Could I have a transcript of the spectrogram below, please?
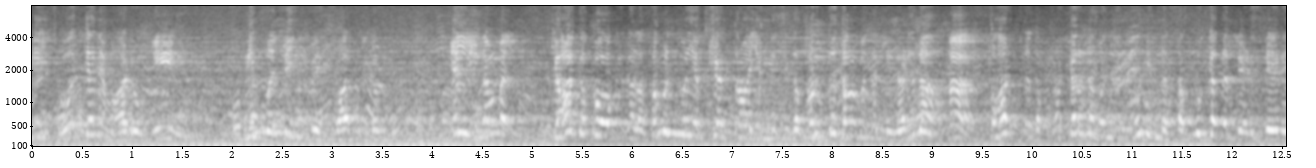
ನೀ ಯೋಚನೆ ಮಾಡು. ಏನು ನಿಮ್ಮಲ್ಲಿ ಇವೆ ಸ್ವಾರ್ಥಗಳು. ಎಲ್ಲಿ? ನಮ್ಮಲ್ಲಿ. ಯಾಗಭೋಗಗಳ ಸಮನ್ವಯ ಕ್ಷೇತ್ರ ಎನ್ನಿಸಿದ ಸ್ವರ್ಗಧಾಮದಲ್ಲಿ ನಡೆದ ಸ್ವಾರ್ಥದ ಪ್ರಕರಣವನ್ನು ನಿನ್ನ ಸಮ್ಮುಖದಲ್ಲಿ ಇಡುತ್ತೇನೆ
